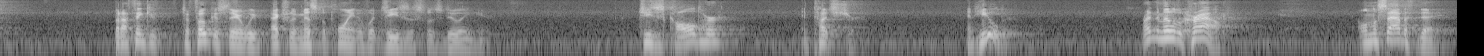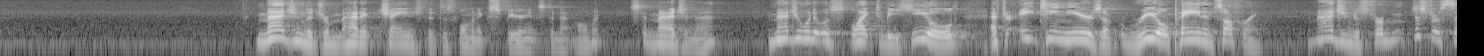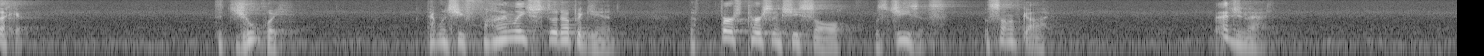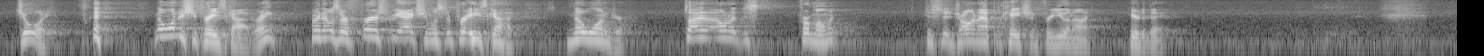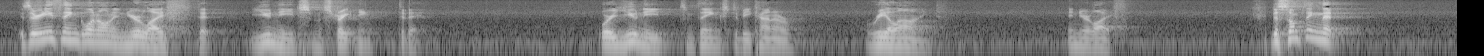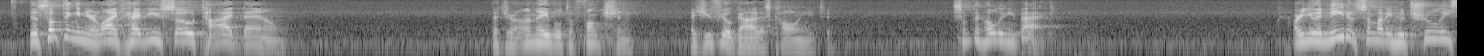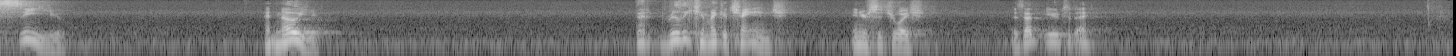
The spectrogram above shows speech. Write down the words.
But I think to focus there, we actually missed the point of what Jesus was doing here. Jesus called her and touched her and healed her right in the middle of a crowd on the Sabbath day. Imagine the dramatic change that this woman experienced in that moment. Just imagine that. Imagine what it was like to be healed after 18 years of real pain and suffering. Imagine just for, just for a second the joy that when she finally stood up again, the first person she saw was Jesus, the Son of God. Imagine that. Joy. no wonder she praised God, right? I mean, that was her first reaction was to praise God. No wonder. So I, I want to just, for a moment, just to draw an application for you and I here today. Is there anything going on in your life that you need some straightening today? Where you need some things to be kind of realigned in your life? Does something that does something in your life have you so tied down that you're unable to function as you feel God is calling you to? Something holding you back? Are you in need of somebody who truly see you and know you? That really can make a change in your situation. Is that you today?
